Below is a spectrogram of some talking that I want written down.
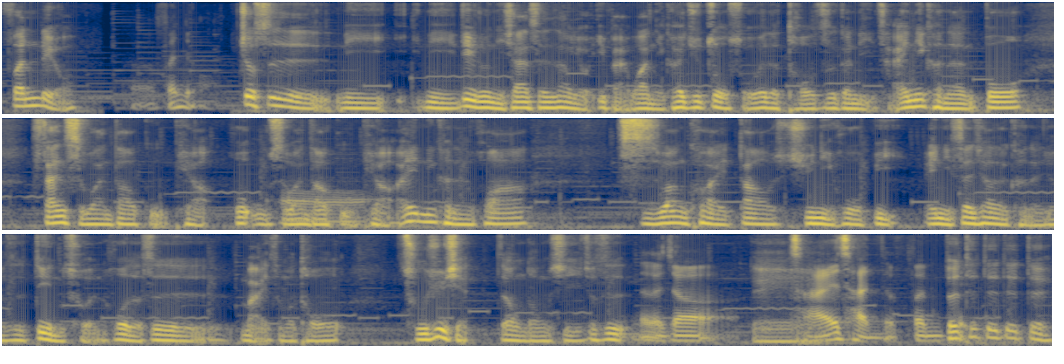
分流。呃，分流就是你你，例如你现在身上有一百万，你可以去做所谓的投资跟理财。你可能拨。三十万到股票或五十万到股票，哎、oh. 欸，你可能花十万块到虚拟货币，哎、欸，你剩下的可能就是定存或者是买什么投储蓄险这种东西，就是那个叫财产的分配。对对对对对，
